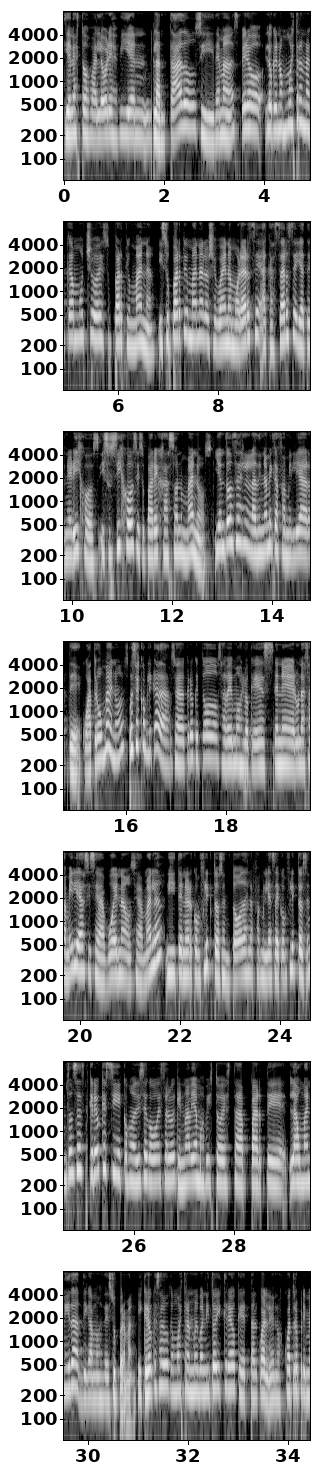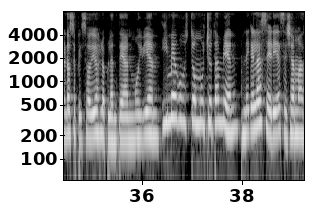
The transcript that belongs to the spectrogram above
tiene estos valores bien plantados y demás, pero lo que nos muestran acá mucho es su parte humana y su parte humana lo llevó a enamorarse, a casarse y a tener hijos y sus hijos y su pareja son humanos. Y entonces en la dinámica familiar de cuatro humanos, pues es complicada. O sea, creo que todos sabemos lo que es tener una familia, si sea buena o sea mala, y tener conflictos. En todas las familias hay conflictos. Entonces, creo que sí, como dice Gobo, es algo que no habíamos visto esta parte, la humanidad, digamos, de Superman. Y creo que es algo que muestran muy bonito y creo que tal cual, en los cuatro primeros episodios lo plantean muy bien. Y me gustó mucho también de que la serie se llama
